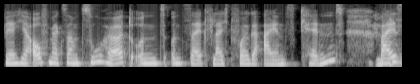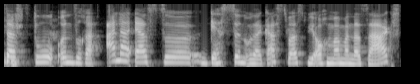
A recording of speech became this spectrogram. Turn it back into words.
Wer hier aufmerksam zuhört und uns seit vielleicht Folge 1 kennt, weiß, dass du unsere allererste Gästin oder Gast warst, wie auch immer man das sagt.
